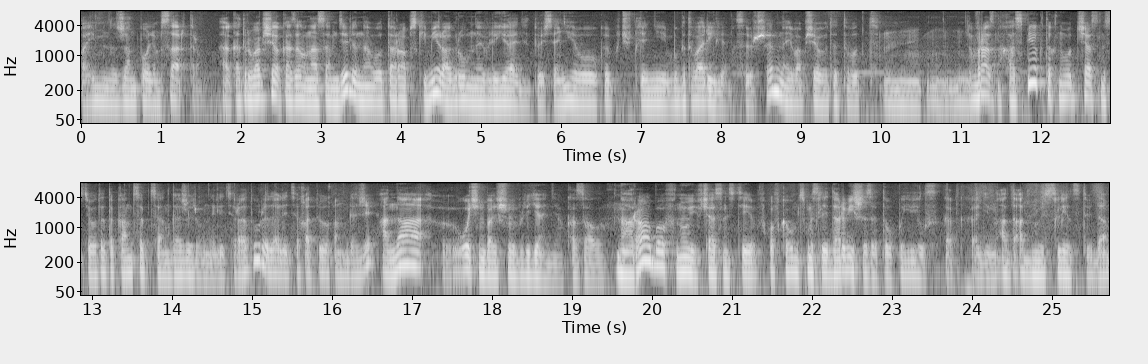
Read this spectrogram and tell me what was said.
а именно с Жан-Полем Сартром. А, который вообще оказал на самом деле на вот арабский мир огромное влияние. То есть они его как чуть ли не боготворили совершенно. И вообще вот это вот в разных аспектах, ну вот в частности вот эта концепция ангажированной литературы, да, литература ангаже, она э, очень большое влияние оказала на арабов, ну и в частности в, в каком-то смысле Дарвиш из этого появился как один, одно из следствий да,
